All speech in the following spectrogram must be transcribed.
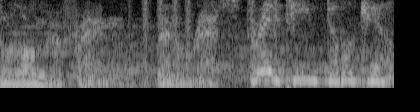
Little longer, friend, then rest. Red team double kill.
